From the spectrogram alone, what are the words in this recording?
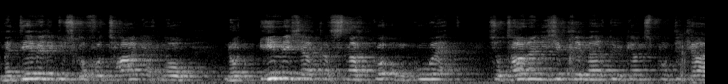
Men det vil jeg du skal få tak i at når, når Imi-kirka snakker om godhet, så tar den ikke primært utgangspunkt i hva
